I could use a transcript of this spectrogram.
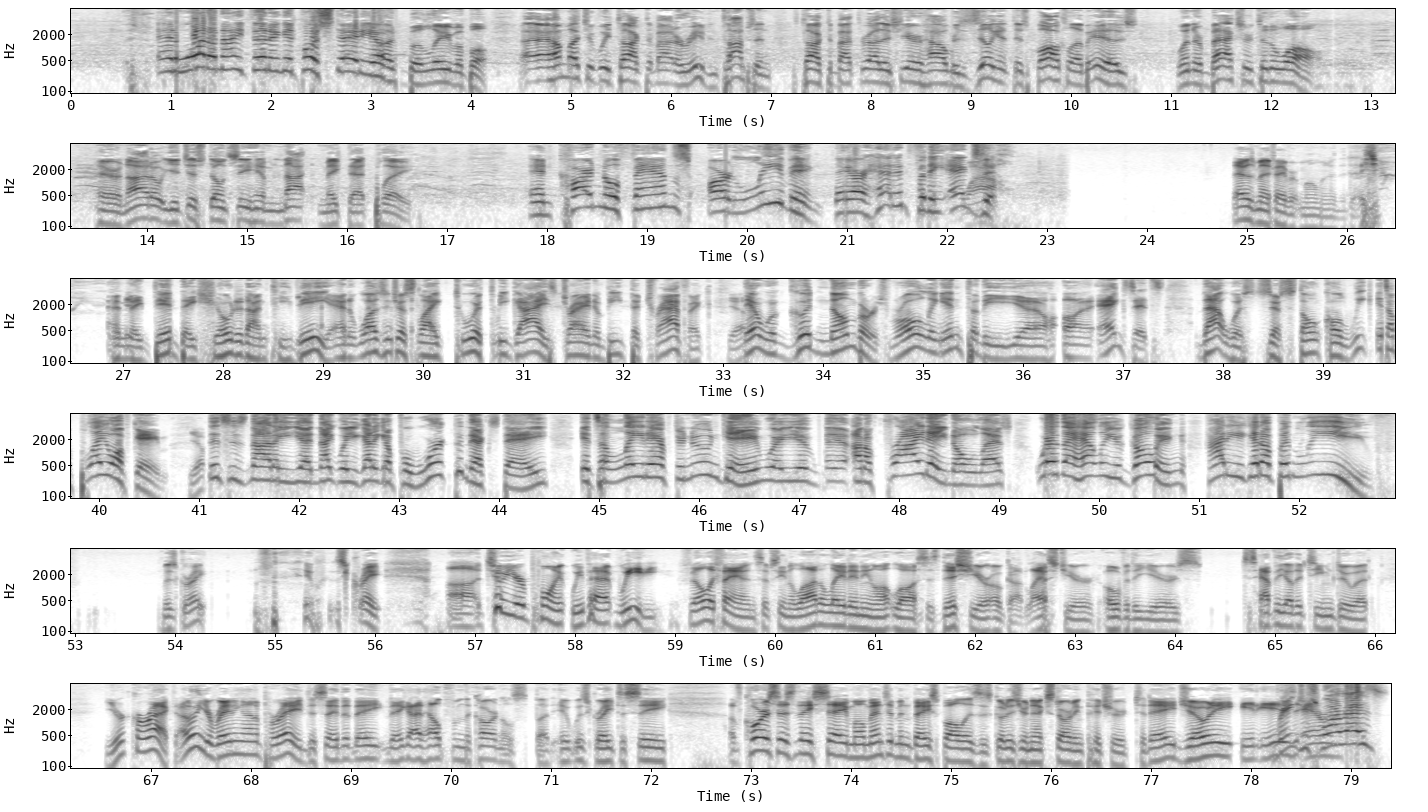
And what a ninth inning at Busch Stadium. Unbelievable. Uh, how much have we talked about, or even Thomson talked about throughout this year, how resilient this ball club is when their backs are to the wall? Arenado, you just don't see him not make that play. And Cardinal fans are leaving. They are headed for the exit. Wow. That was my favorite moment of the day. And they did. They showed it on TV, and it wasn't just like two or three guys trying to beat the traffic. Yep. There were good numbers rolling into the uh, uh, exits. That was just stone cold weak. It's a playoff game. Yep. This is not a uh, night where you got to get up for work the next day. It's a late afternoon game where you, uh, on a Friday no less. Where the hell are you going? How do you get up and leave? It was great. it was great. Uh, to your point, we've had we Philly fans have seen a lot of late inning losses this year. Oh God, last year over the years. Just have the other team do it. You're correct. I don't think you're raining on a parade to say that they they got help from the Cardinals, but it was great to see. Of course, as they say, momentum in baseball is as good as your next starting pitcher. Today, Jody, it is Ranger Aaron- Suarez?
